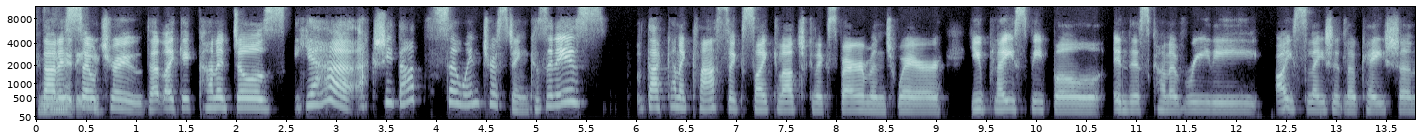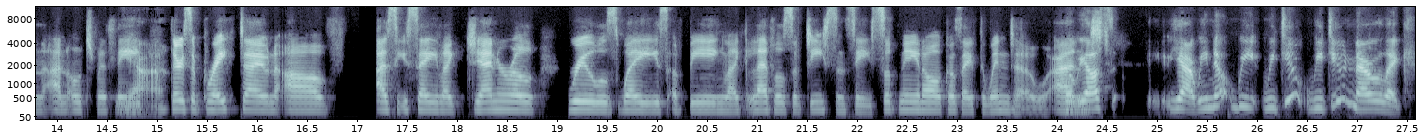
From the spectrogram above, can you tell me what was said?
That community. is so true. That like it kind of does. Yeah, actually, that's so interesting because it is that kind of classic psychological experiment where you place people in this kind of really isolated location and ultimately Yeah. there's a breakdown of as you say like general rules ways of being like levels of decency suddenly it all goes out the window and but we also yeah we know we we do we do know like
